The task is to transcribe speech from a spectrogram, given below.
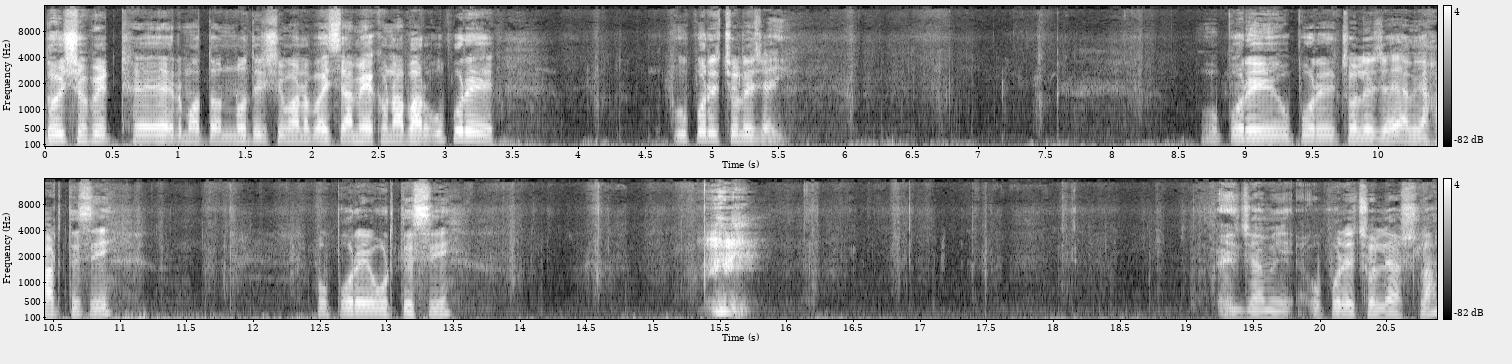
দুইশো ফিটের মতন নদীর সীমানা পাইছে। আমি এখন আবার উপরে উপরে চলে যাই। উপরে উপরে চলে যাই। আমি হাঁটতেছি। উপরে উঠতেছি। এই যে আমি উপরে চলে আসলাম।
